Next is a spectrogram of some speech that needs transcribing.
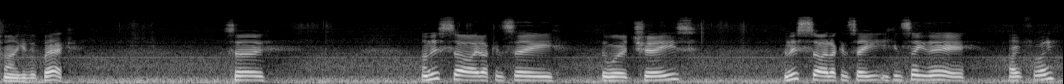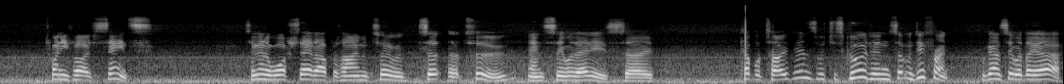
Trying to give it back. So on this side I can see the word cheese and this side I can see you can see there hopefully 25 cents so I'm going to wash that up at home too, uh, too and see what that is so couple tokens which is good and something different we'll go and see what they are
